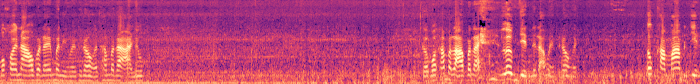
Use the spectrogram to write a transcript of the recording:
บ่ค่อยหนาวปานใดมื้อนี้ไหมพี่น้องก็ธรรมดาอยู่ ก็บ่ธรรมดาปานใดเริ่มเย็นได้แล้วไหมพี่น้องเอ้ยตกค่ำมาเป็นเย็น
